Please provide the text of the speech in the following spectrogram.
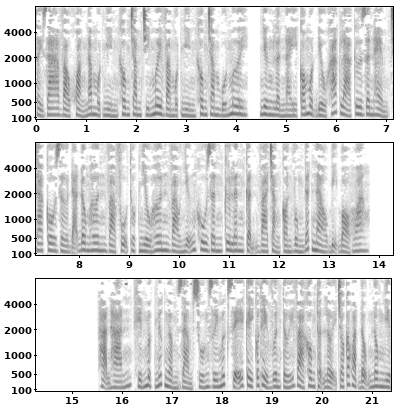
xảy ra vào khoảng năm 1090 và 1040, nhưng lần này có một điều khác là cư dân hẻm Chaco giờ đã đông hơn và phụ thuộc nhiều hơn vào những khu dân cư lân cận và chẳng còn vùng đất nào bị bỏ hoang. Hạn hán khiến mực nước ngầm giảm xuống dưới mức rễ cây có thể vươn tới và không thuận lợi cho các hoạt động nông nghiệp.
